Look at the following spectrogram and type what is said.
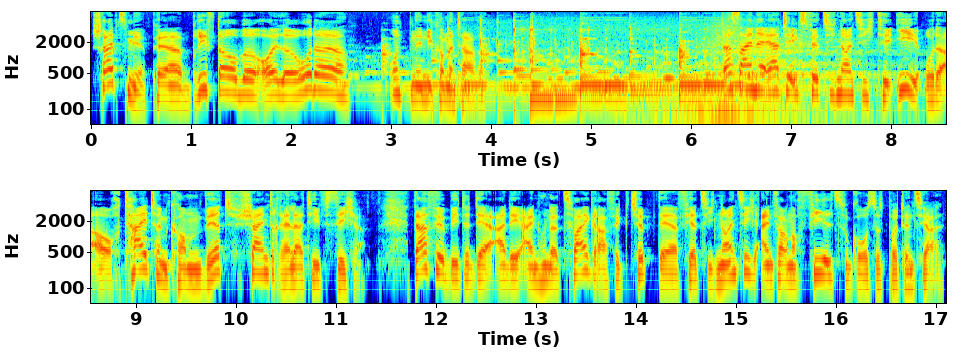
Schreibt's mir per Brieftaube, Eule oder unten in die Kommentare. Dass eine RTX 4090 Ti oder auch Titan kommen wird, scheint relativ sicher. Dafür bietet der AD102 Grafikchip der 4090 einfach noch viel zu großes Potenzial.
